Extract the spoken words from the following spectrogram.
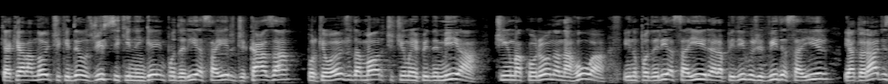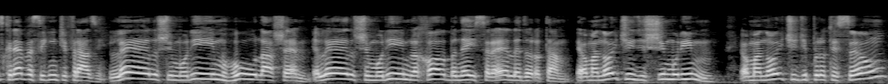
que aquela noite que Deus disse que ninguém poderia sair de casa, porque o anjo da morte tinha uma epidemia, tinha uma corona na rua e não poderia sair, era perigo de vida sair. E a Torá descreve a seguinte frase: Lel shimurim hu Lashem, Lel shimurim lechol bnei Israel ledorotam. É uma noite de shimurim é uma noite de proteção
